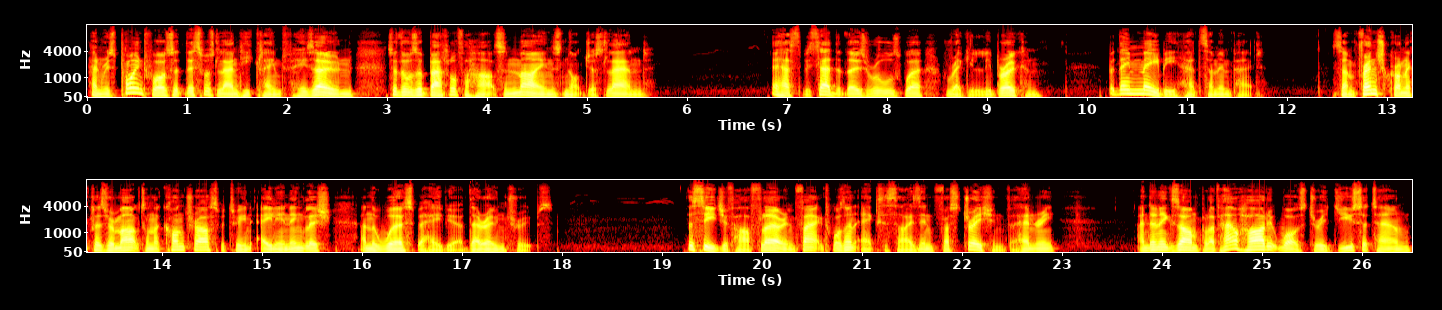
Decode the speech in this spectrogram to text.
Henry's point was that this was land he claimed for his own, so there was a battle for hearts and minds, not just land. It has to be said that those rules were regularly broken, but they maybe had some impact. Some French chroniclers remarked on the contrast between alien English and the worse behaviour of their own troops. The siege of Harfleur, in fact, was an exercise in frustration for Henry, and an example of how hard it was to reduce a town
